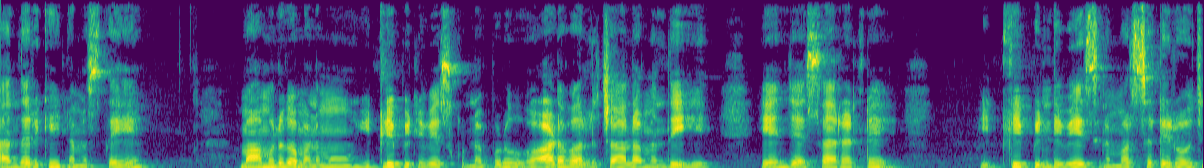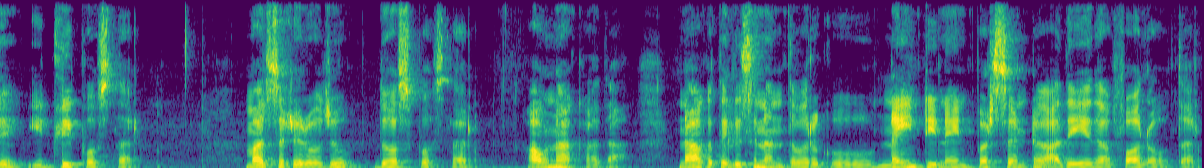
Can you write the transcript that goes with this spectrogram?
అందరికీ నమస్తే. మామూలుగా మనము ఇడ్లీ పిండి వేసుకున్నప్పుడు ఆడవాళ్ళు చాలామంది ఏం చేస్తారంటే ఇడ్లీ పిండి వేసిన మరుసటి రోజే ఇడ్లీ పోస్తారు. మరుసటి రోజు దోశ పోస్తారు. అవునా కాదా? నాకు తెలిసినంత వరకు నైంటీ నైన్ పర్సెంట్ అదేదా ఫాలో అవుతారు.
